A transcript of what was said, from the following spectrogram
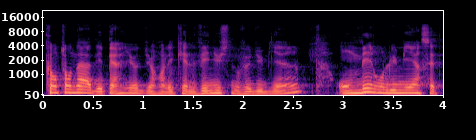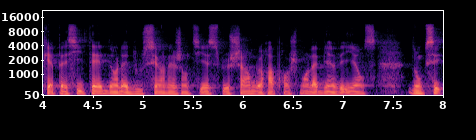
quand on a des périodes durant lesquelles Vénus nous veut du bien, on met en lumière cette capacité dans la douceur, la gentillesse, le charme, le rapprochement, la bienveillance. Donc c'est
